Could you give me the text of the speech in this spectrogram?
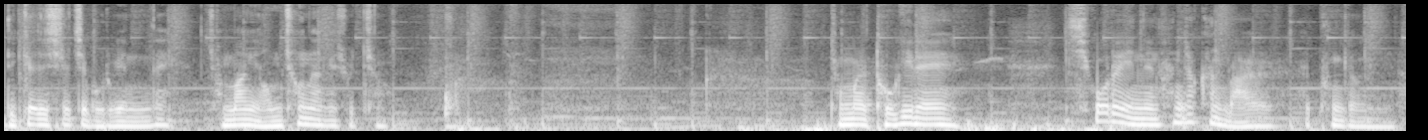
느껴지실지 모르겠는데 전망이 엄청나게 좋죠. 정말 독일의 시골에 있는 한적한 마을의 풍경입니다.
